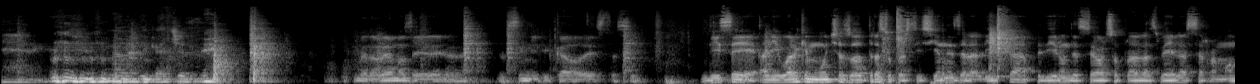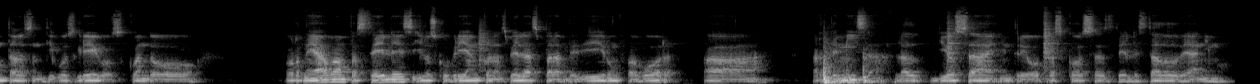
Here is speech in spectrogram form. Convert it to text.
No te. Bueno, veamos el, el significado de esto, sí. Dice, al igual que muchas otras supersticiones de la lista, pedir un deseo al soplar las velas se remonta a los antiguos griegos, cuando horneaban pasteles y los cubrían con las velas para pedir un favor a Artemisa, la diosa, entre otras cosas, del estado de ánimo.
